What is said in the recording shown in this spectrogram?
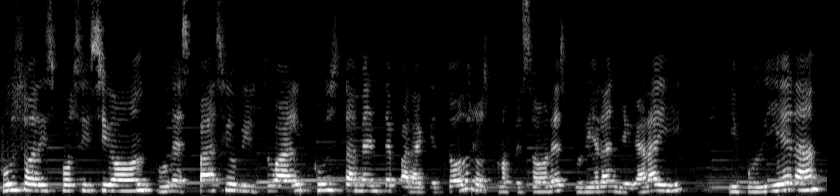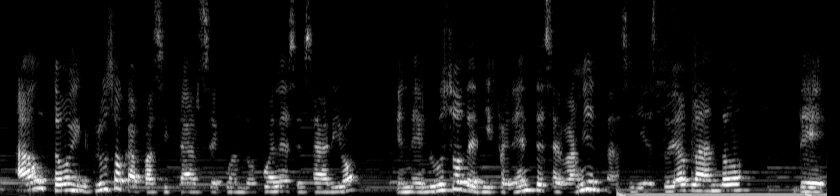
puso a disposición un espacio virtual justamente para que todos los profesores pudieran llegar ahí y pudieran auto incluso capacitarse cuando fue necesario en el uso de diferentes herramientas. Y estoy hablando de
